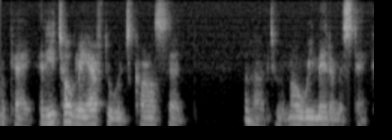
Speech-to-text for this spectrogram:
Okay. And he told me afterwards, Carl said uh, to him, Oh, we made a mistake.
